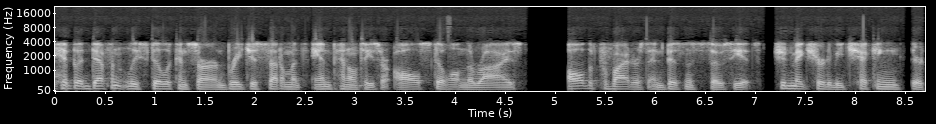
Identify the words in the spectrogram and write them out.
HIPAA definitely still a concern. Breaches, settlements, and penalties are all still on the rise. all the providers and business associates should make sure to be checking their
